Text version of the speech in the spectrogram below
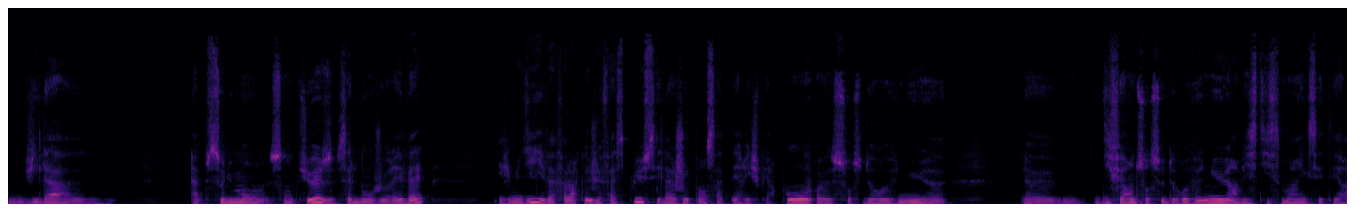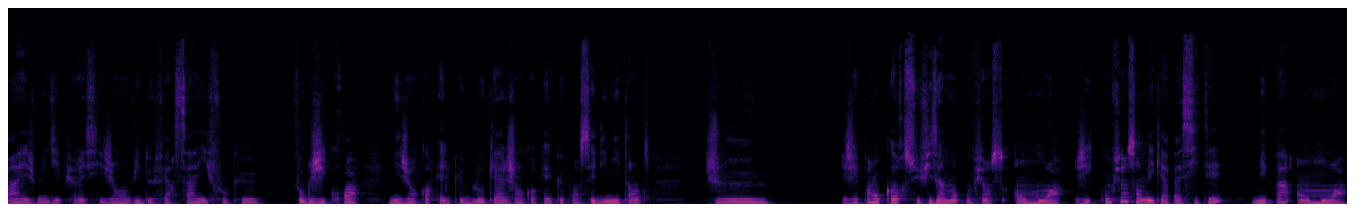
une villa euh, absolument somptueuse, celle dont je rêvais. Et je me dis, il va falloir que je fasse plus. Et là, je pense à Père riche, Père pauvre, sources de revenus, différentes sources de revenus, investissements, etc. Et je me dis, purée, si j'ai envie de faire ça, il faut que, faut que j'y croie. Mais j'ai encore quelques blocages, j'ai encore quelques pensées limitantes. Je, j'ai pas encore suffisamment confiance en moi. J'ai confiance en mes capacités, mais pas en moi.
